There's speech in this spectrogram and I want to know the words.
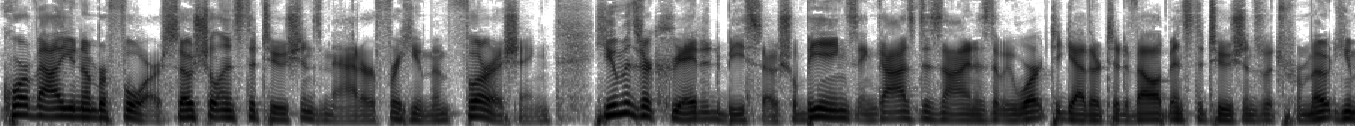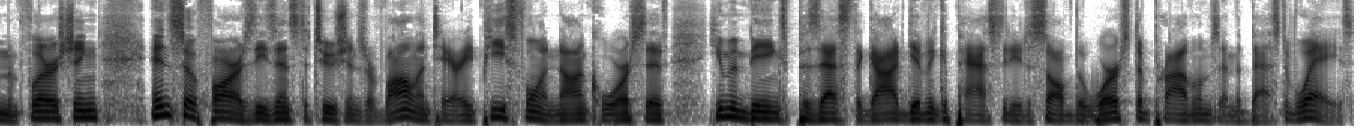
Core value number four social institutions matter for human flourishing. Humans are created to be social beings, and God's design is that we work together to develop institutions which promote human flourishing. Insofar as these institutions are voluntary, peaceful, and non coercive, human beings possess the God given capacity to solve the worst of problems in the best of ways.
